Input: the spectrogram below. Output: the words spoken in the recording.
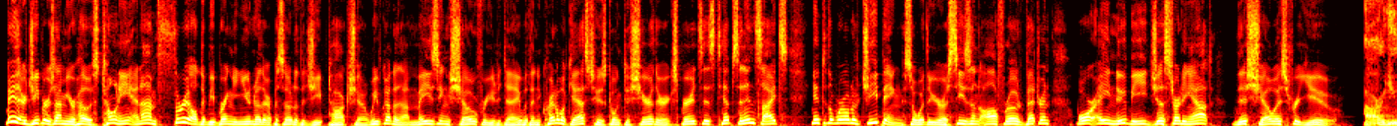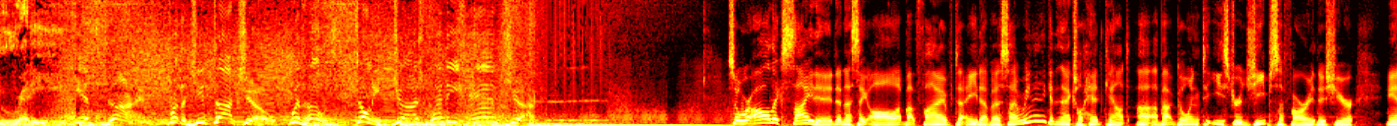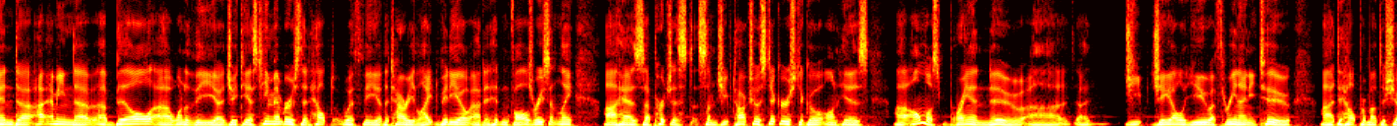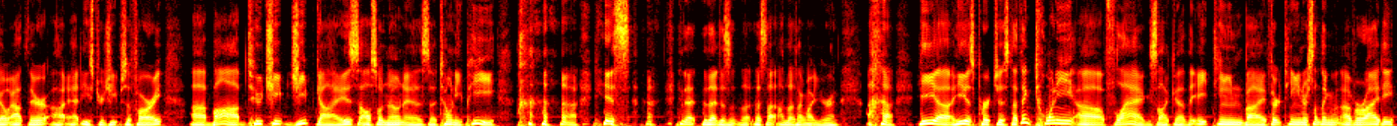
Hey there, Jeepers. I'm your host, Tony, and I'm thrilled to be bringing you another episode of the Jeep Talk Show. We've got an amazing show for you today with an incredible guest who's going to share their experiences, tips, and insights into the world of Jeeping. So, whether you're a seasoned off road veteran or a newbie just starting out, this show is for you. Are you ready? It's time for the Jeep Talk Show with hosts Tony, Josh, Wendy, and Chuck. So we're all excited, and I say all, about five to eight of us. Uh, we need to get an actual head count uh, about going to Easter Jeep Safari this year. And uh, I, I mean, uh, uh, Bill, uh, one of the uh, JTS team members that helped with the the Tyri Light video out at Hidden Falls recently, has purchased some Jeep Talk Show stickers to go on his almost brand new Jeep JLU a 392 uh, to help promote the show out there uh, at Easter Jeep Safari. Uh, Bob, two cheap Jeep guys, also known as uh, Tony P, his that that doesn't that's not I'm not talking about urine. he uh, he has purchased I think 20 uh, flags like the 18 by 13 or something variety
